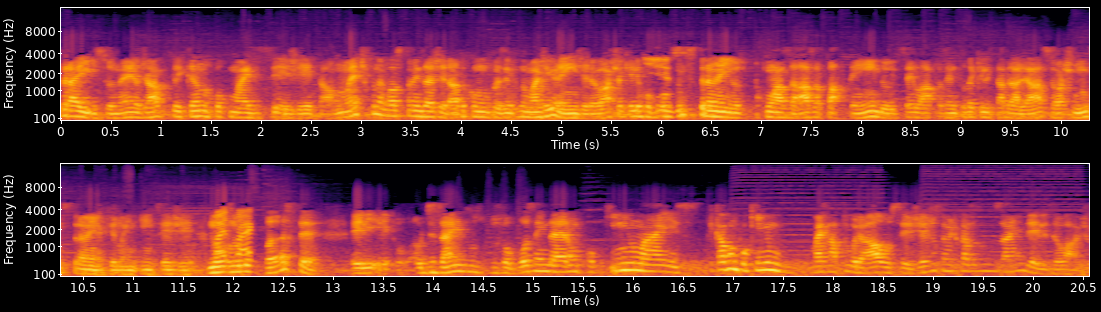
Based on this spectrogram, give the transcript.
pra isso, né? Eu já aplicando um pouco mais de CG e tal. Não é tipo um negócio tão exagerado como, por exemplo, no Magic Ranger. Eu acho aquele robô Isso. muito estranho, com as asas batendo, sei lá, fazendo todo aquele estardalhaço. Eu acho muito estranho aquilo em, em CG. No, Mas no vai- Buster, ele, o design dos, dos robôs ainda era um pouquinho mais. Ficava um pouquinho mais natural o CG, justamente por causa do design deles, eu acho.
